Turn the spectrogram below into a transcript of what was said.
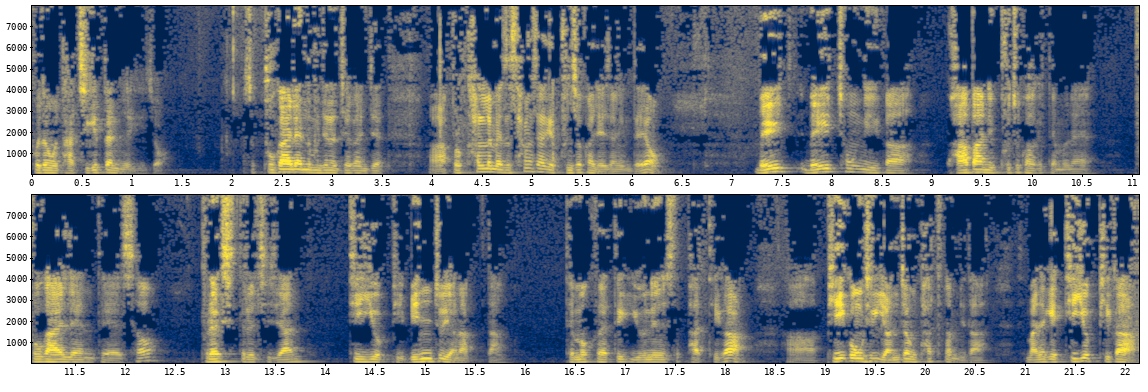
부담을 다 지겠다는 얘기죠. 그래서 북아일랜드 문제는 제가 이제 앞으로 칼럼에서 상세하게 분석할 예정인데요. 메이, 메이 총리가 과반이 부족하기 때문에 북아일랜드에서 브렉시트를 지지한 DUP 민주연합당 Democratic Unionist Party가 어, 비공식 연정 파트너입니다. 만약에 DUP가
